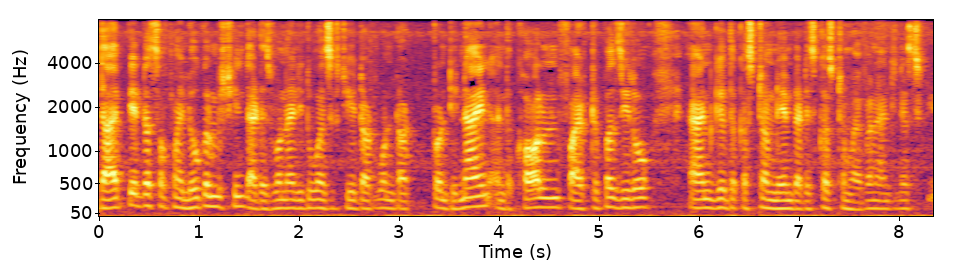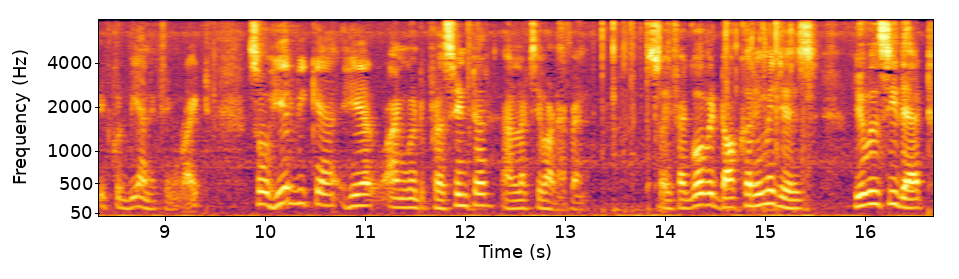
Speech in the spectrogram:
The IP address of my local machine that is 192.168.1.29 and the colon 5000 and give the custom name that is custom hyphen nginx it could be anything right? So here we can here I'm going to press enter and let's see what happened so if I go with docker images you will see that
